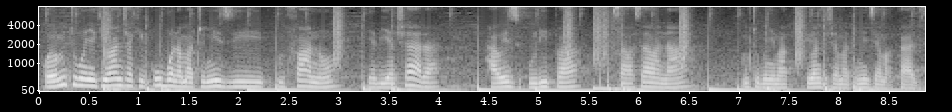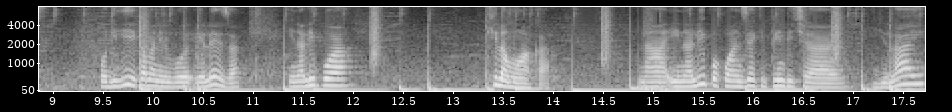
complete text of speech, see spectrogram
Kwa hiyo mtu mwenye kiwanja kikubwa na matumizi mfano ya biashara hawezi kulipa sawasawa sawa na mtu mwenye kiwanja cha matumizi ya makazi. Kodi hii kama nilivyoeleza, inalipwa kila mwaka na inalipwa kuanzia kipindi cha Julai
